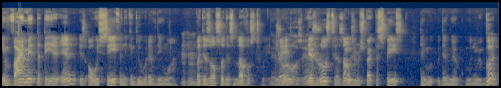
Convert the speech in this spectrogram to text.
environment that they are in is always safe and they can do whatever they want. Mhm. But there's also there's levels to it. There's right? rules, yeah. There's rules to it. as long as you respect the space, then we, then we're when we're good.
